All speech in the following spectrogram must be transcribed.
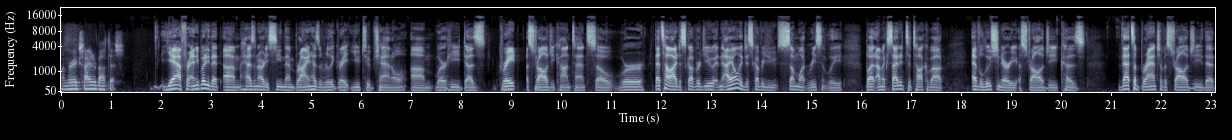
I'm very excited about this. Yeah, for anybody that um, hasn't already seen them, Bryan has a really great YouTube channel um, where he does great astrology content. So we're that's how I discovered you, and I only discovered you somewhat recently, but I'm excited to talk about evolutionary astrology because that's a branch of astrology that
